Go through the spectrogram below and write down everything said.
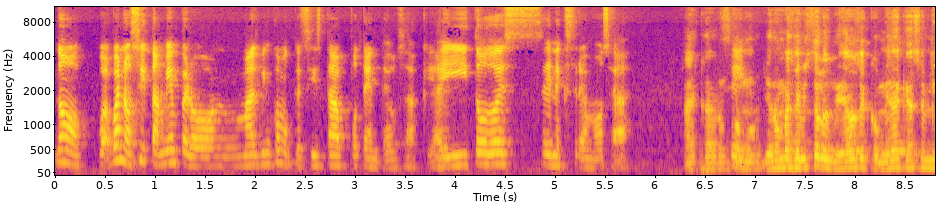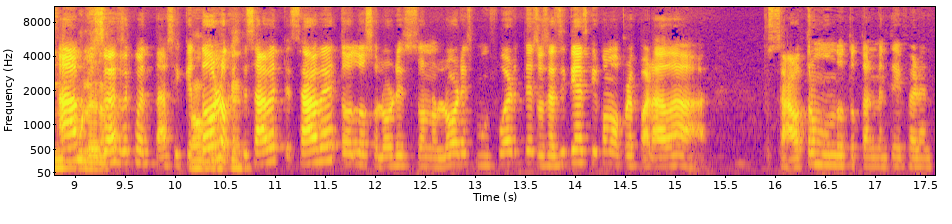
no, bu- bueno, sí también, pero más bien como que sí está potente, o sea, que ahí todo es en extremo, o sea, Ay, cabrón, Sí. ¿cómo? Yo nomás he visto los videos de comida que hacen bien ah, pues culera. haz de cuenta, así que No, todo ¿por lo qué? que te sabe, te sabe, todos los olores son olores muy fuertes, o sea, sí tienes que ir como preparada pues, a otro mundo totalmente diferente.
